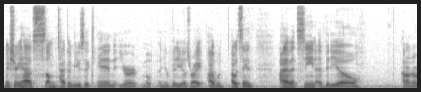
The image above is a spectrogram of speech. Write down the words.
Make sure you have some type of music in your mo- in your videos, right? I would I would say I haven't seen a video I don't know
